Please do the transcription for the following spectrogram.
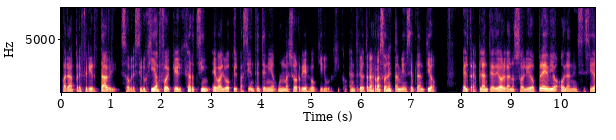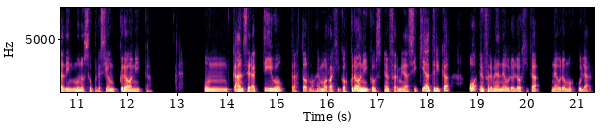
para preferir TAVI sobre cirugía fue que el Hertzin evaluó que el paciente tenía un mayor riesgo quirúrgico. Entre otras razones, también se planteó el trasplante de órgano sólido previo o la necesidad de inmunosupresión crónica. Un cáncer activo, trastornos hemorrágicos crónicos, enfermedad psiquiátrica o enfermedad neurológica neuromuscular.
